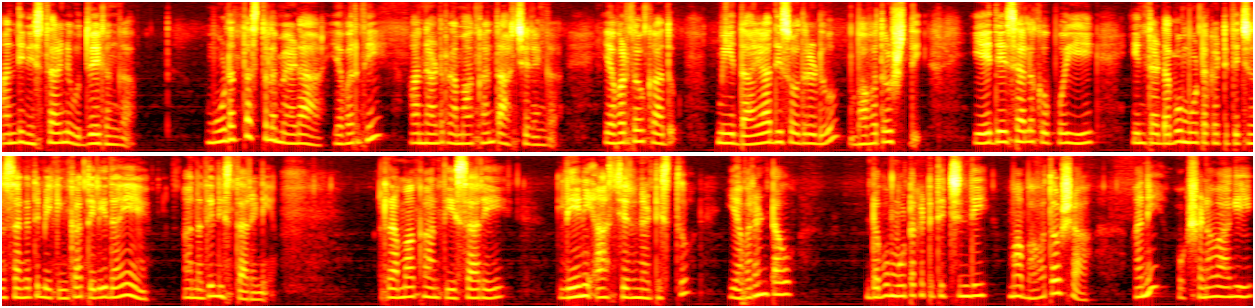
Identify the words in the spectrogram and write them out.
అంది నిస్తారని ఉద్వేగంగా. మూడంతస్తుల మేడ ఎవరిది? అన్నాడు రమాకాంత్ ఆశ్చర్యంగా. ఎవరిదో కాదు మీ దయాది సోదరుడు భవతోష్ది. ఏ దేశాలకు పోయి ఇంత డబ్బు మూట కట్టి తెచ్చిన సంగతి మీకు ఇంకా తెలీదాయే? అన్నది నిస్తారిణి. రమాకాంత్ ఈసారి లేని ఆశ్చర్యం నటిస్తూ ఎవరంటావు? డబ్బు మూటకట్టి తెచ్చింది మా భవతోష అని ఒక క్షణం ఆగి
